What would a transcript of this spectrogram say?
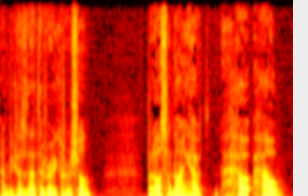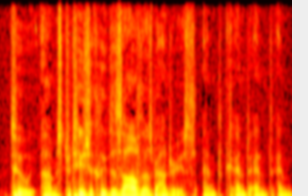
and because of that, they're very crucial. But also knowing how how how to um, strategically dissolve those boundaries and and and and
